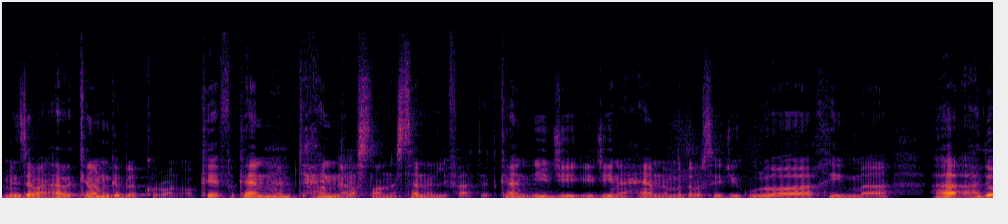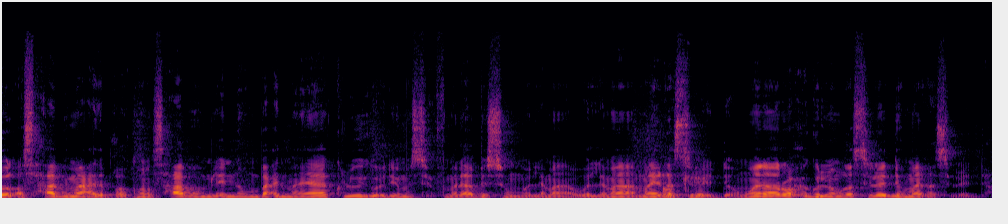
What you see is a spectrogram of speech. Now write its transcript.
من زمان. هذا الكلام من قبل الكورونا okay؟ فكان ممتحنا. أصلا السنة اللي فاتت. كان يجي يجينا أحيانا من المدرسة يجي يقول يا أخي ما هذول أصحابي ما عاد أبغى أكون أصحابهم لأنهم بعد ما ياكلوا يقعدوا يمسحوا في ملابسهم ولا ما ولا ما ما يغسلوا. يدهم. وأنا أروح أقول لهم غسلوا يدهم ما يغسلوا يدهم.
